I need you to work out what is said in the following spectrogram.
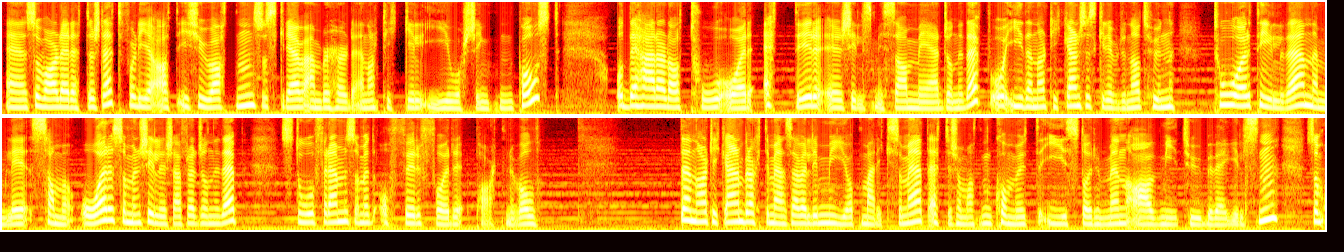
eh, så var det rett og slett fordi at i 2018 så skrev Amber Heard en artikkel i Washington Post. Og det her er da to år etter eh, skilsmissa med Johnny Depp, og i den artikkelen så skriver hun at hun to år tidligere, nemlig samme år som hun skiller seg fra Johnny Depp, sto frem som et offer for partnervold. Denne artikkelen brakte med seg veldig mye oppmerksomhet ettersom at den kom ut i stormen av metoo-bevegelsen, som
